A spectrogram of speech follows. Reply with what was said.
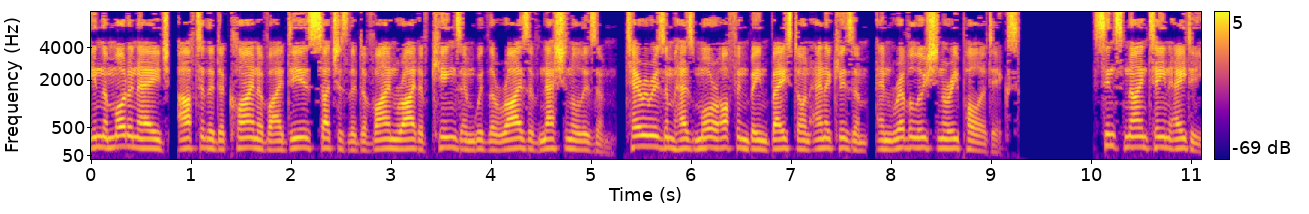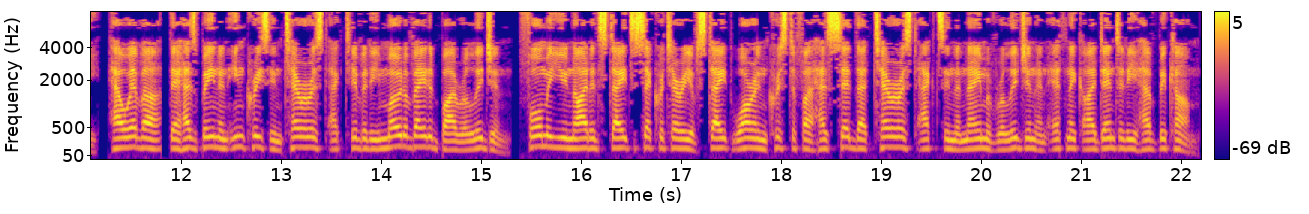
In the modern age, after the decline of ideas such as the divine right of kings and with the rise of nationalism, terrorism has more often been based on anarchism, and revolutionary politics. Since 1980, however, there has been an increase in terrorist activity motivated by religion. Former United States Secretary of State Warren Christopher has said that terrorist acts in the name of religion and ethnic identity have become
